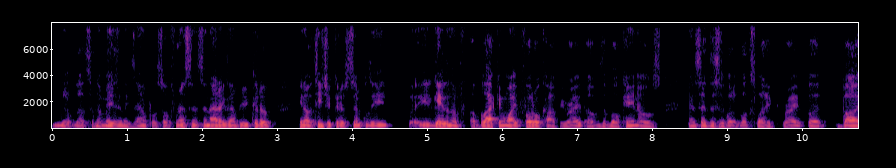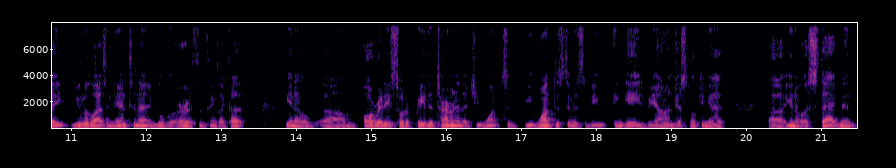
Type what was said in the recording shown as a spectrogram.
Nope, that's an amazing example. So, for instance, in that example, you could have, you know, a teacher could have simply you gave them a, a black and white photocopy, right, of the volcanoes and said this is what it looks like, right? But by utilizing the internet and Google Earth and things like that, you know, um, already sort of predetermining that you want to you want the students to be engaged beyond just looking at, uh, you know, a stagnant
